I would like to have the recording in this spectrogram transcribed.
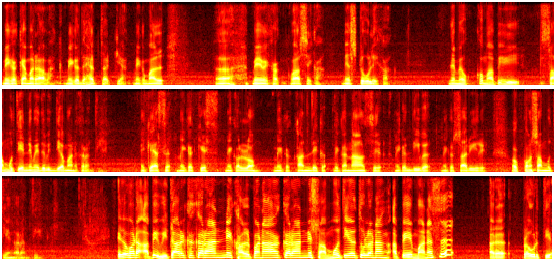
මේක කැමරාවක්. මේක දහත් තට්ටියක්. මේක මල් මේ එකක් වාස් එකක්. මේ ස්ටෝල් එකක්. දැන් මේ ඔක්කොම අපි සම්මුතියෙන් නෙමෙයිද විද්‍යාමාන කරන්නේ. මේක ඇස, මේක කෙස්, මේක ලොම්, මේක කන් දෙක, මේක නාසය, මේක දිව, මේක ශරීරය. ඔක්කොම සම්මුතියෙන් අරන් තියෙන්නේ. එතකොට අපි විතර්ක කරන්නේ, කල්පනා කරන්නේ සම්මුතිය තුල නම් අපේ මනස අර ප්‍රවෘත්තිය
